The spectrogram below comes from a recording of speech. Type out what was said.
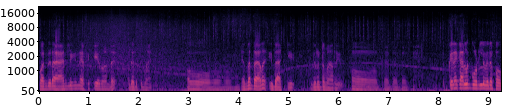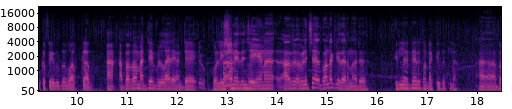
വണ്ടിയുടെ ഹാൻഡ്ലിങ്ങിനെ എഫക്ട് ചെയ്യുന്നതുകൊണ്ട് അതെടുത്ത് മാറ്റി. ഓ. എന്നിട്ടാണ് ഇതാക്കി ഇതിലോട്ട് മാറിയത്. ഓ ഓക്കെ ഓക്കെ ഓക്കെ ഓക്കെ. ബുക്കിനെക്കാളും കൂടുതൽ ഇവർ ഫോക്കസ് ചെയ്തത് വർക്കാണ് അപ്പൊ മറ്റേ പിള്ളേരെ മറ്റേ കൊളീഷൻ ഇതും ചെയ്യണ. വിളിച്ച കോണ്ടാക്ട് ചെയ്തായിരുന്നു അവർ? ഇല്ല എന്നെ ആരും കോണ്ടാക്ട് ചെയ്തിട്ടില്ല. അപ്പൊ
